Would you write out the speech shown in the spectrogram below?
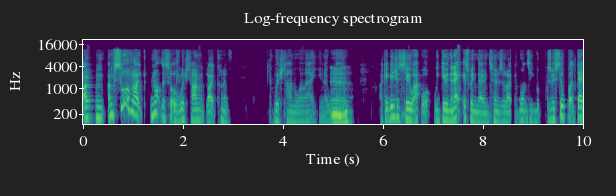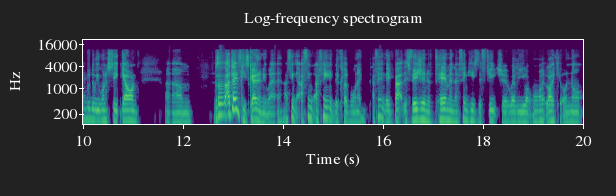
I'm I'm sort of like not the sort of wish time like kind of wish time away. You know, Mhm. Like it'd be interesting to see what, what we do in the next window in terms of like wanting because we've still got Deadwood that we want to see go on. Um, because I I don't think he's going anywhere. I think I think I think the club want to. I think they back this vision of him, and I think he's the future, whether you like it or not.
